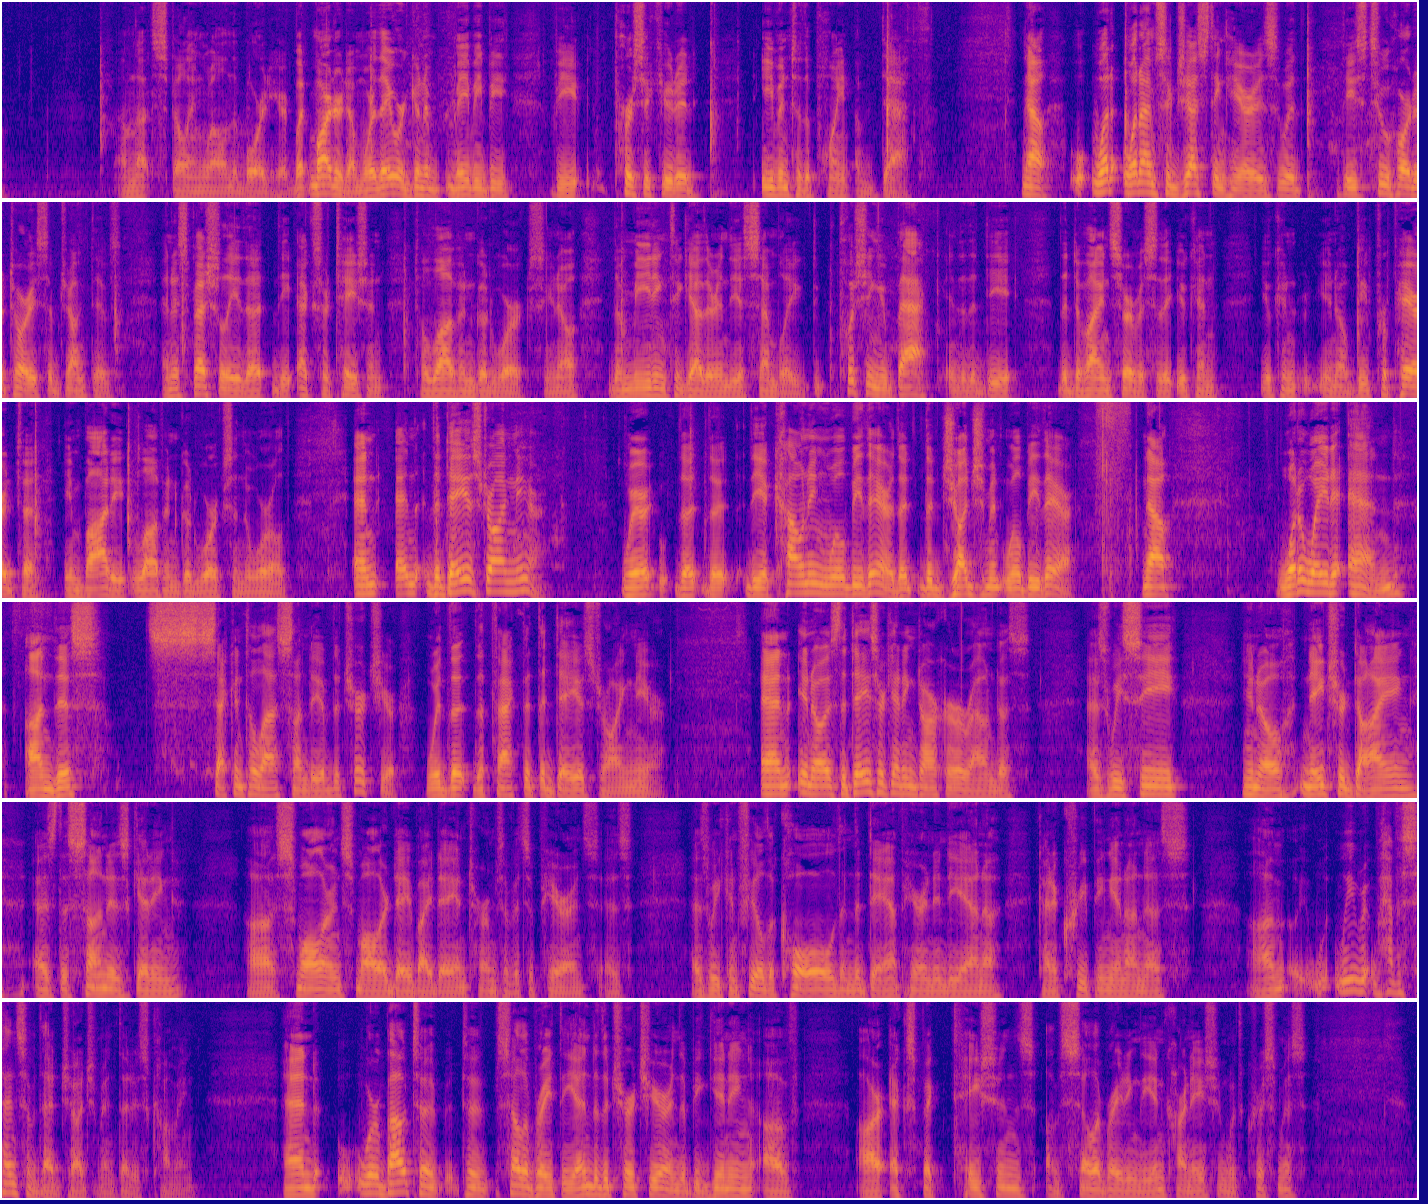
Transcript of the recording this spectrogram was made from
I'm not spelling well on the board here, but martyrdom, where they were going to maybe be, be persecuted even to the point of death. Now, what, what I'm suggesting here is with these two hortatory subjunctives, and especially the, the exhortation to love and good works, you know, the meeting together in the assembly, pushing you back into the, the divine service so that you can, you can, you know, be prepared to embody love and good works in the world. And, and the day is drawing near where the, the, the accounting will be there, the, the judgment will be there. Now, what a way to end on this second to last Sunday of the church year with the, the fact that the day is drawing near. And, you know, as the days are getting darker around us, as we see, you know, nature dying, as the sun is getting uh, smaller and smaller day by day in terms of its appearance, as, as we can feel the cold and the damp here in Indiana kind of creeping in on us, um, we have a sense of that judgment that is coming. And we're about to, to celebrate the end of the church year and the beginning of our expectations of celebrating the incarnation with Christmas.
